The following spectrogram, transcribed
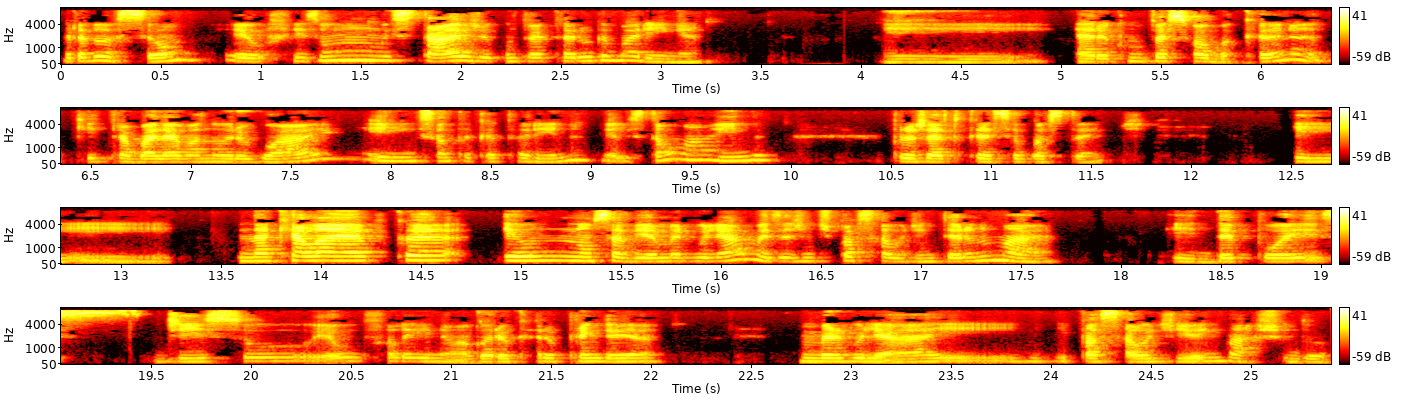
graduação, eu fiz um estágio com tartaruga marinha. E era com um pessoal bacana que trabalhava no Uruguai e em Santa Catarina. Eles estão lá ainda. O projeto cresceu bastante. E naquela época eu não sabia mergulhar, mas a gente passava o dia inteiro no mar. E depois disso eu falei, não, agora eu quero aprender a mergulhar e, e passar o dia embaixo do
